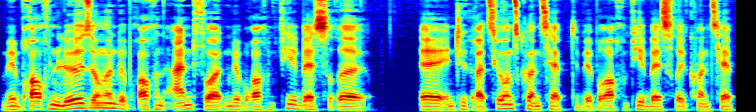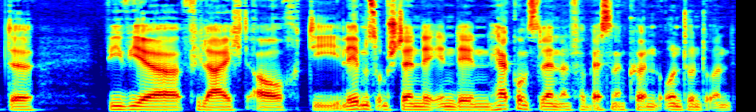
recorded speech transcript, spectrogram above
Wir brauchen Lösungen, wir brauchen Antworten, wir brauchen viel bessere äh, Integrationskonzepte, wir brauchen viel bessere Konzepte, wie wir vielleicht auch die Lebensumstände in den Herkunftsländern verbessern können und, und, und.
